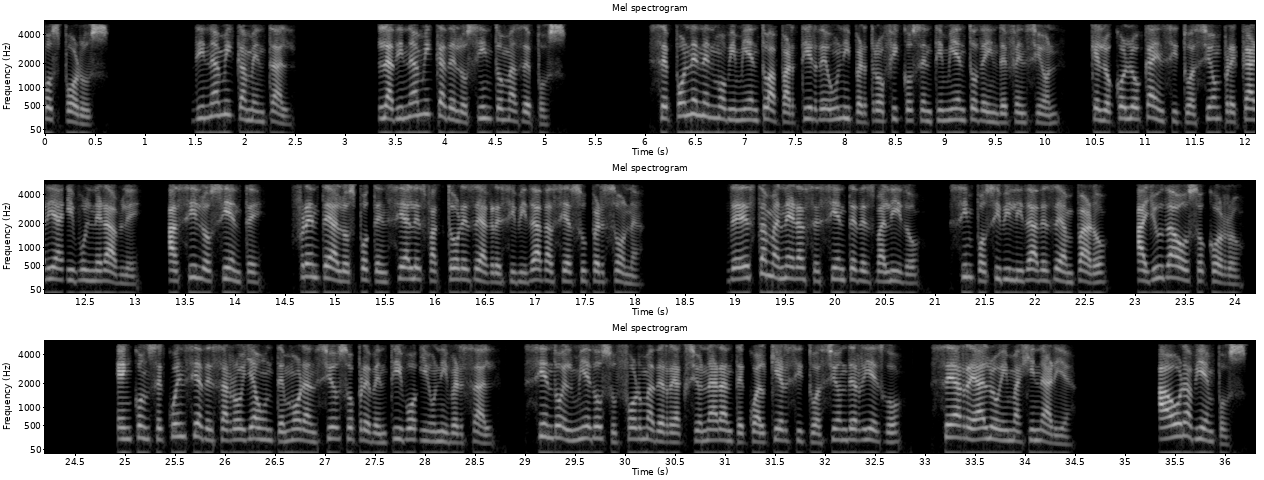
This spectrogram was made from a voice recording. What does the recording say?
Posporus. Dinámica mental. La dinámica de los síntomas de pos. Se ponen en movimiento a partir de un hipertrófico sentimiento de indefensión, que lo coloca en situación precaria y vulnerable, así lo siente, frente a los potenciales factores de agresividad hacia su persona. De esta manera se siente desvalido, sin posibilidades de amparo, ayuda o socorro. En consecuencia desarrolla un temor ansioso preventivo y universal, siendo el miedo su forma de reaccionar ante cualquier situación de riesgo, sea real o imaginaria. Ahora bien, pos.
